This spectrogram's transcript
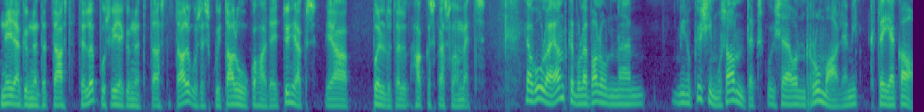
neljakümnendate aastate lõpus, viiekümnendate aastate alguses, kui talukohad jäid tühjaks ja põldudel hakkas kasvama mets. hea kuulaja, andke mulle palun äh, minu küsimus andeks, kui see on rumal ja Mikk, teie ka.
